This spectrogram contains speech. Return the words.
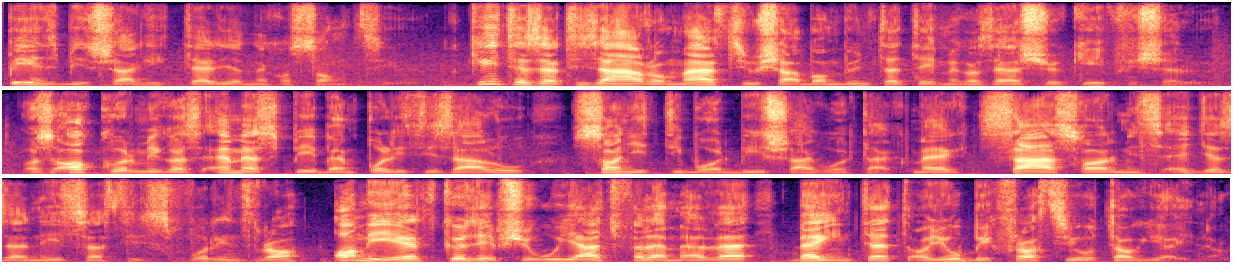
pénzbírságig terjednek a szankciók. 2013 márciusában büntették meg az első képviselőt. Az akkor még az MSZP-ben politizáló Szanyi Tibor bírságolták meg 131.410 forintra, amiért középső ujját felemelve beintett a Jobbik frakció tagjainak.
